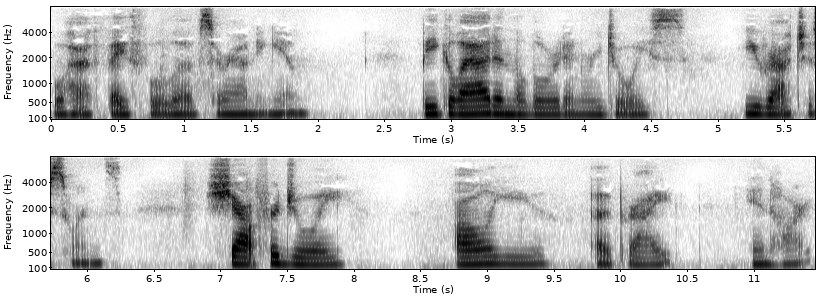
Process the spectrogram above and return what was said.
will have faithful love surrounding him. Be glad in the Lord and rejoice, you righteous ones, Shout for joy, all you upright in heart.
